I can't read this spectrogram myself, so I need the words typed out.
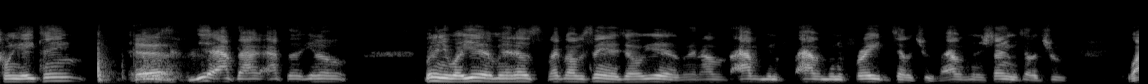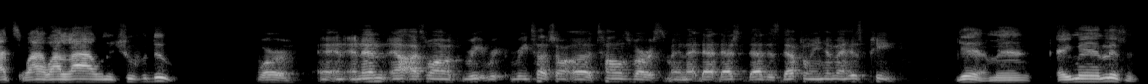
2018. Yeah. yeah, after I, after you know. But anyway, yeah, man, that was like I was saying, Joe. Yeah, man, I, I haven't been I haven't been afraid to tell the truth. I haven't been ashamed to tell the truth. Why why why lie when the truth will do? Word. And and then I just want to re, re, retouch on uh, Tone's verse, man. That that that that is definitely him at his peak. Yeah, man. Hey, man, listen.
